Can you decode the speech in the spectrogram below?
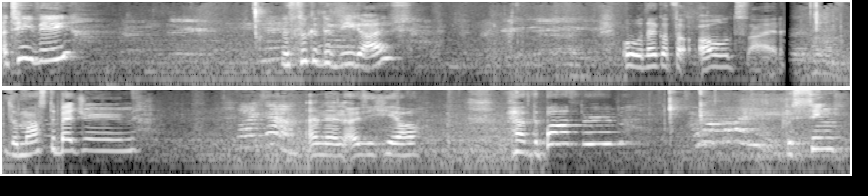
a TV. Let's look at the view, guys. Oh, they got the old side. The master bedroom. And then over here, we have the bathroom, the sink,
